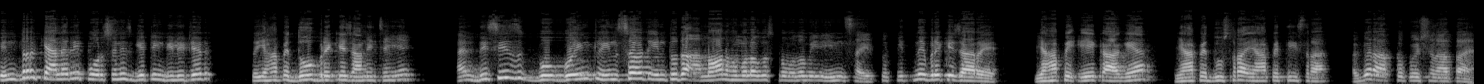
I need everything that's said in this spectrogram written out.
intercalary portion is getting तो यहाँ पे दो ब्रेकेज आनी चाहिए। And this is going to insert into the non homologous chromosome inside तो कितने ब्रेकेज आ रहे हैं? यहाँ पे एक आ गया, यहाँ पे दूसरा, यहाँ पे तीसरा। अगर आपको क्वेश्चन आता है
